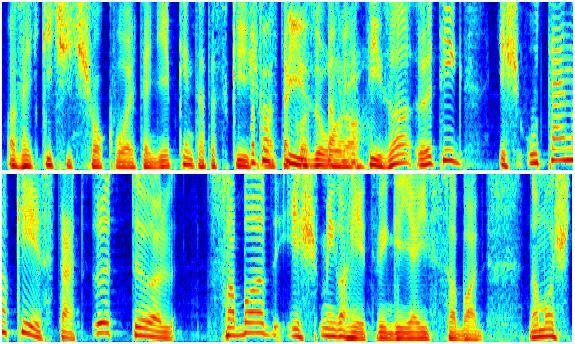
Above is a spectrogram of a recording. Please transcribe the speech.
az egy kicsit sok volt egyébként, tehát azt ki is Hát az matekoztam, 10 óra. hogy 10 óra, 5-ig, és utána kész, tehát 5-től szabad, és még a hétvégéje is szabad. Na most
